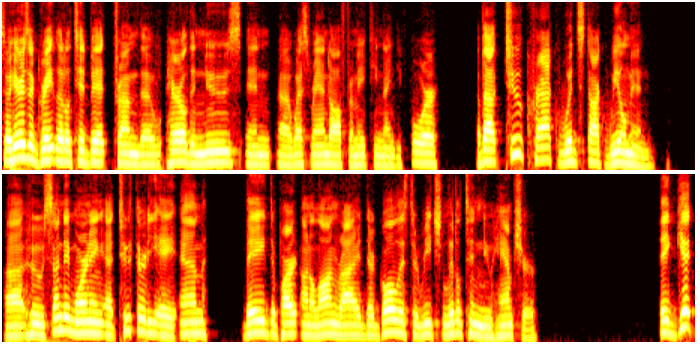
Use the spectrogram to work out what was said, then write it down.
So here's a great little tidbit from the Herald and News in uh, West Randolph from 1894 about two crack Woodstock wheelmen uh, who Sunday morning at 2:30 a.m. They depart on a long ride. Their goal is to reach Littleton, New Hampshire. They get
